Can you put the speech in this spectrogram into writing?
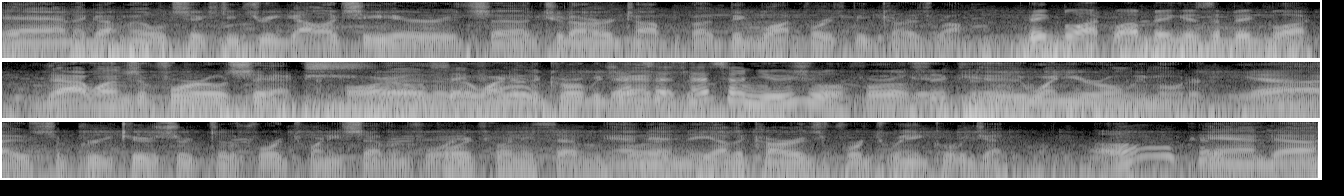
And I got my old 63 Galaxie here. It's uh, to the hardtop, uh, big block four-speed car as well. Big block. How big is the big block? That one's a 406. Uh, the, the one in the Cobra That's, a- that's unusual. 406 is Uh, one year only motor. Yeah. Uh, it's a precursor to the 427 Ford. 427. And then the other car is a 428 Cobra Jet. Oh, okay. And uh,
